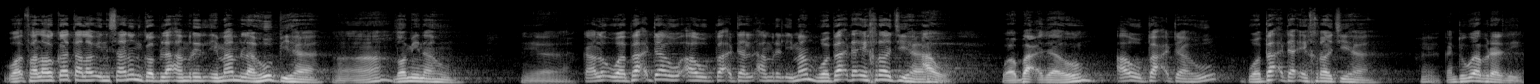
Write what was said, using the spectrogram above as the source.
Wa falau qatalau insanun qabla amril imam lahu biha Heeh. dhaminahu. Ya. Kalau wa ba'dahu au ba'dal amril imam wa ba'da ikhrajiha. Au wa ba'dahu Au ba'dahu wa ba'da ikhrajiha. Ya, kan dua berarti.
